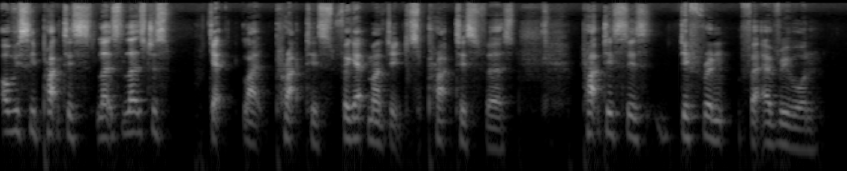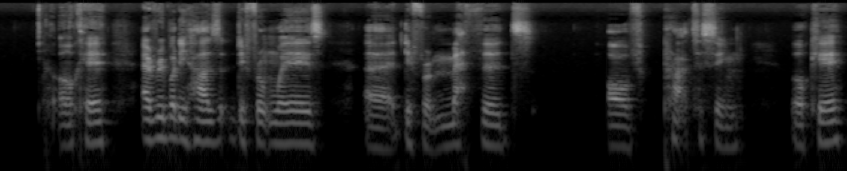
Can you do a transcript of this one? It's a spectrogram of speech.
obviously practice. Let's let's just get like practice. Forget magic, just practice first. Practice is different for everyone. Okay, everybody has different ways, uh, different methods of practicing. Okay,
